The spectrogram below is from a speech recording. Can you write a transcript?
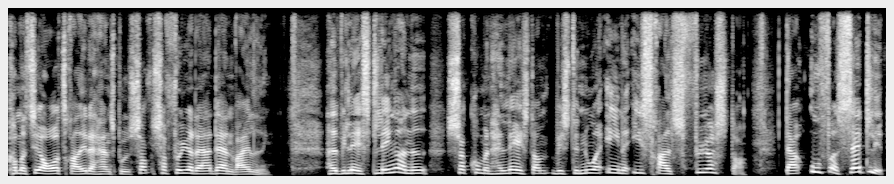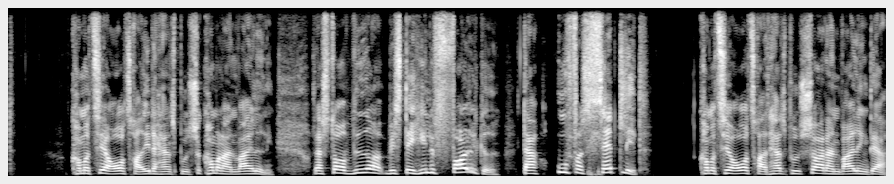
kommer til at overtræde et af hans bud, så, så følger der, der en vejledning. Havde vi læst længere ned, så kunne man have læst om, hvis det nu er en af Israels fyrster, der uforsætteligt kommer til at overtræde et af hans bud, så kommer der en vejledning. Der står videre, hvis det er hele folket, der uforsætteligt kommer til at overtræde et hans bud, så er der en vejledning der.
